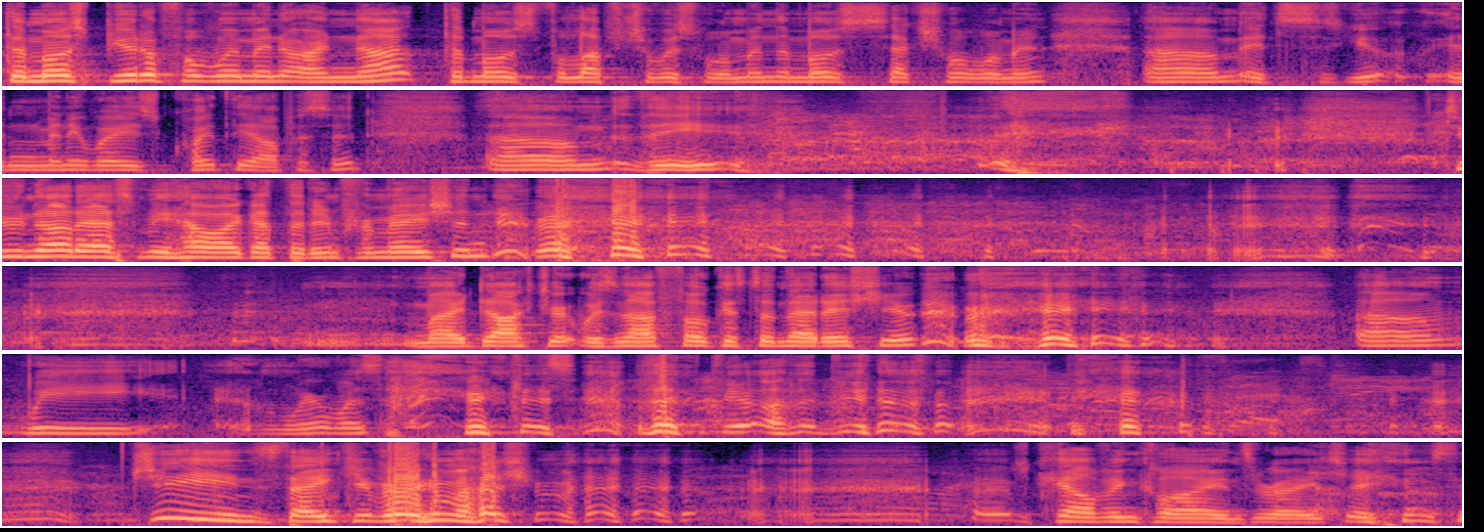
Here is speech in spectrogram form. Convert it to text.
the most beautiful women are not the most voluptuous women, the most sexual women. Um, it's in many ways quite the opposite. Um, the Do not ask me how I got that information. my doctorate was not focused on that issue. um, we, where was I? this, the, the beautiful, jeans, thank you very much. Calvin Klein's, right, jeans.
